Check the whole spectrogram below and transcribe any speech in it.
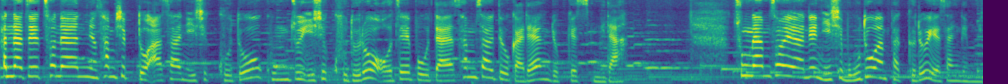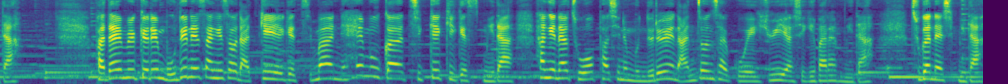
한낮에 천안 30도, 아산 29도, 공주 29도로 어제보다 3, 4도가량 높겠습니다. 충남 서해안은 25도 안팎으로 예상됩니다. 바다의 물결은 모든 해상에서 낮게 일겠지만 해무가 짙게 끼겠습니다. 항해나 조업하시는 분들은 안전사고에 유의하시기 바랍니다. 주간 날씨입니다.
